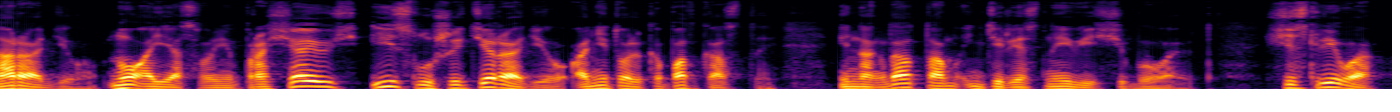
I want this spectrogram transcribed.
на радио. Ну а я с вами прощаюсь и слушайте радио, а не только подкасты. Иногда там интересные вещи бывают. Счастливо!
